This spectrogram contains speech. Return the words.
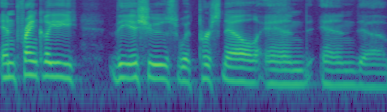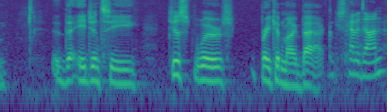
and frankly, the issues with personnel and and um the agency just was breaking my back, Just kind of done.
